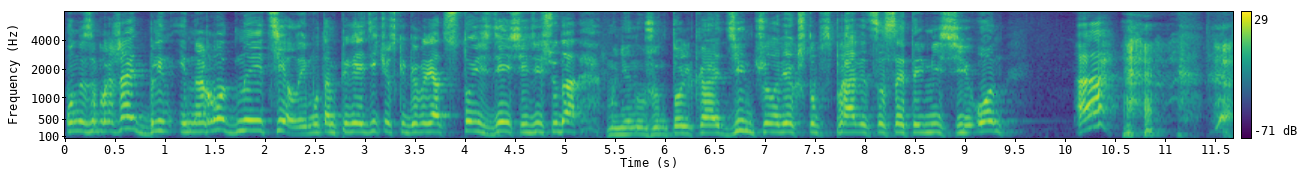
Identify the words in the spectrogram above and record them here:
Он изображает, блин, инородное тело. Ему там периодически говорят, стой здесь, иди сюда. Мне нужен только один человек, чтобы справиться с этой миссией. Он... А?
